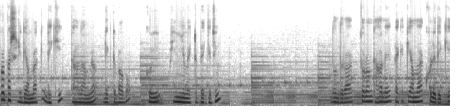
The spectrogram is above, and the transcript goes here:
অপর পাশে যদি আমরা দেখি, তাহলে আমরা দেখতে পাবো খুবই প্রিমিয়াম একটা প্যাকেজিং বন্ধুরা, চলুন তাহলে প্যাকেটটি আমরা খুলে দেখি।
